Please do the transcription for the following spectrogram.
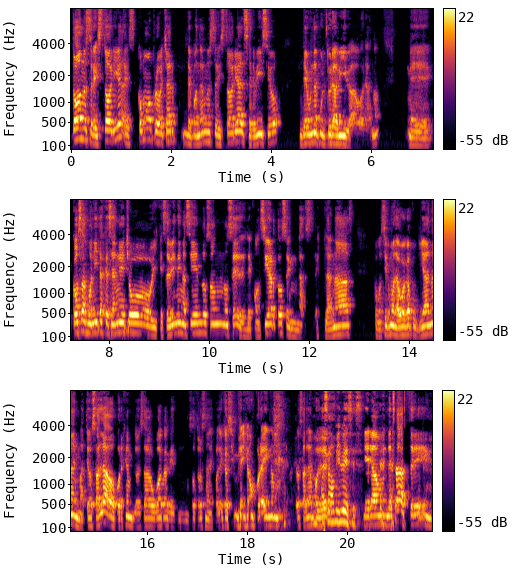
toda nuestra historia es cómo aprovechar de poner nuestra historia al servicio de una cultura viva ahora, ¿no? Eh, cosas bonitas que se han hecho y que se vienen haciendo son, no sé, desde conciertos en las explanadas, como así como la huaca puquiana en Mateo Salado, por ejemplo, esa huaca que nosotros en el colegio siempre íbamos por ahí, ¿no? Mateo Salado, Hemos pasado mil veces. Era un desastre,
